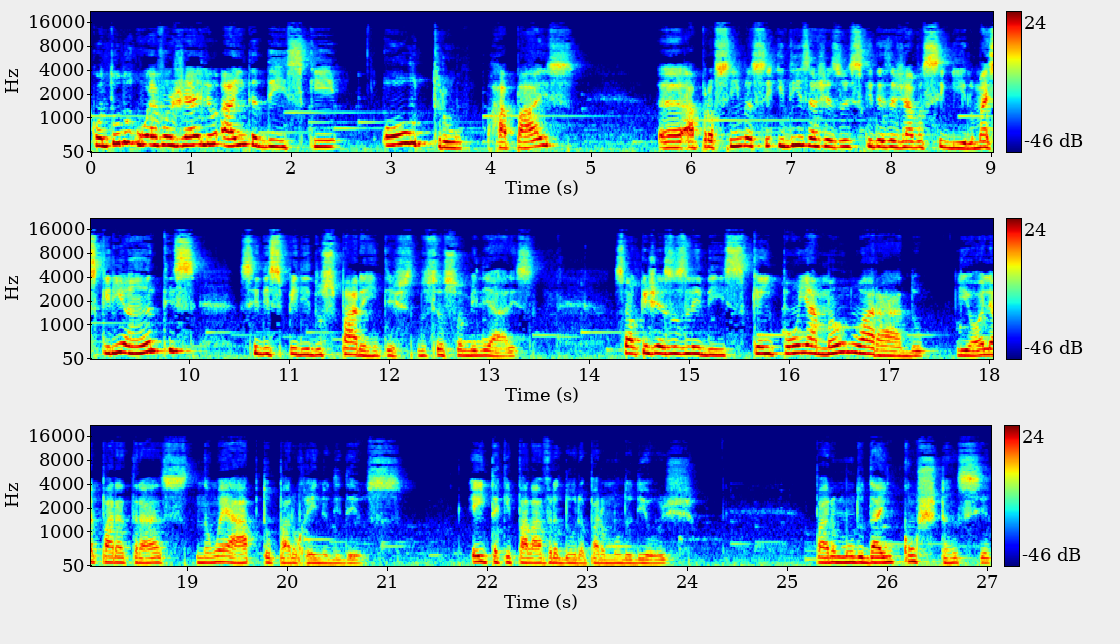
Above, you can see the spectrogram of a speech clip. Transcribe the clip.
Contudo, o Evangelho ainda diz que outro rapaz uh, aproxima-se e diz a Jesus que desejava segui-lo, mas queria antes se despedir dos parentes, dos seus familiares. Só que Jesus lhe diz: Quem põe a mão no arado e olha para trás não é apto para o reino de Deus. Eita, que palavra dura para o mundo de hoje para o mundo da inconstância,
